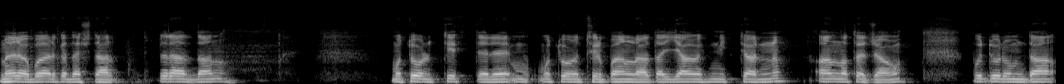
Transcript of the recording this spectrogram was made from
Merhaba arkadaşlar. Birazdan motor testlere, motor tırpanlarda yağ miktarını anlatacağım. Bu durumda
